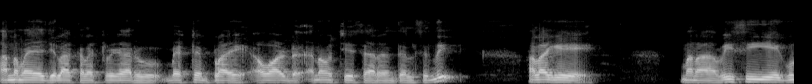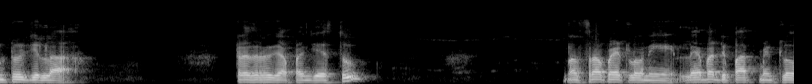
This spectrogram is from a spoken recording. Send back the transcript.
అన్నమయ్య జిల్లా కలెక్టర్ గారు బెస్ట్ ఎంప్లాయ్ అవార్డు అనౌన్స్ చేశారని తెలిసింది. అలాగే మన విసిఏ గుంటూరు జిల్లా ట్రెజరర్గా పనిచేస్తూ నర్సరాపేటలోని లేబర్ డిపార్ట్మెంట్లో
